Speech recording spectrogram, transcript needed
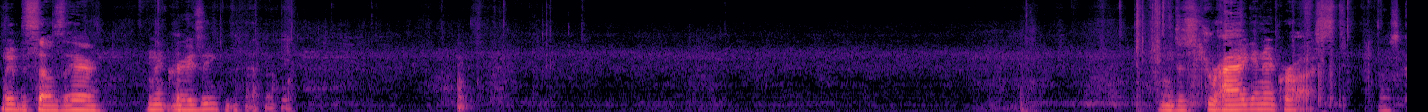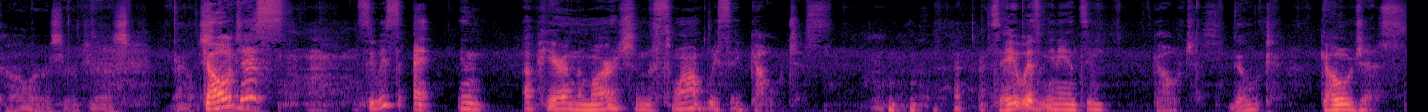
Leave the cells there. Isn't that crazy? I'm just dragging it across. Those colors are just Gorgeous. See, we and eh, Up here in the marsh in the swamp, we say gorgeous. say it with me, Nancy. Gorgeous. Goat. Gorgeous.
